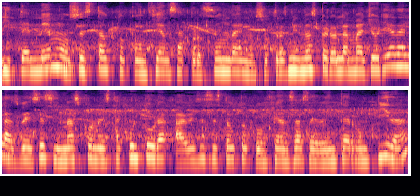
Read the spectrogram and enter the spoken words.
y, tenemos esta autoconfianza profunda en nosotras mismas, pero la mayoría de las veces, y más con esta cultura, a veces esta autoconfianza se ve interrumpida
